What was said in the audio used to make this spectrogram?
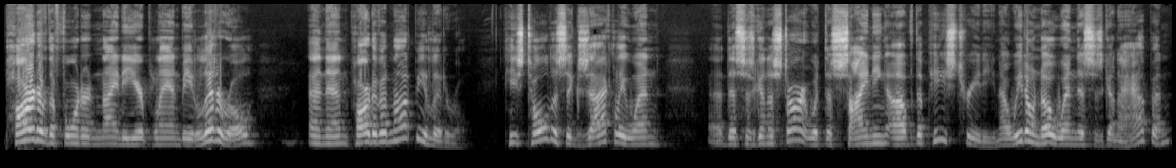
part of the 490 year plan be literal and then part of it not be literal? He's told us exactly when uh, this is going to start with the signing of the peace treaty. Now, we don't know when this is going to happen.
